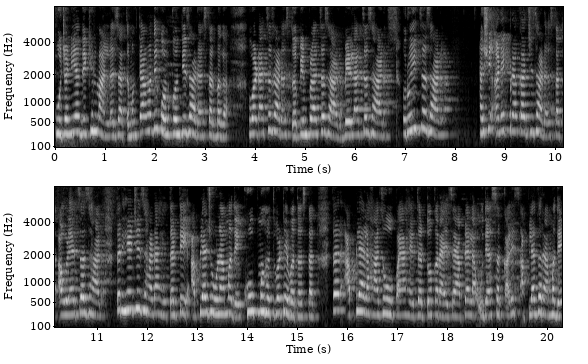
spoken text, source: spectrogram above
पूजनीय देखील मानलं जातं. मग त्यामध्ये कोणकोणती झाडं असतात बघा? वडाचं झाड असतं पिंपळाचं झाड बेलाचं झाड रुईचं झाड अशी अनेक प्रकारची झाडं असतात. आवळ्याचं झाड. तर हे जे झाड आहे तर ते आपल्या जीवनामध्ये खूप महत्त्व ठेवत असतात. तर आपल्याला हा जो उपाय आहे तर तो करायचा आहे. आपल्याला उद्या सकाळीच आपल्या घरामध्ये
